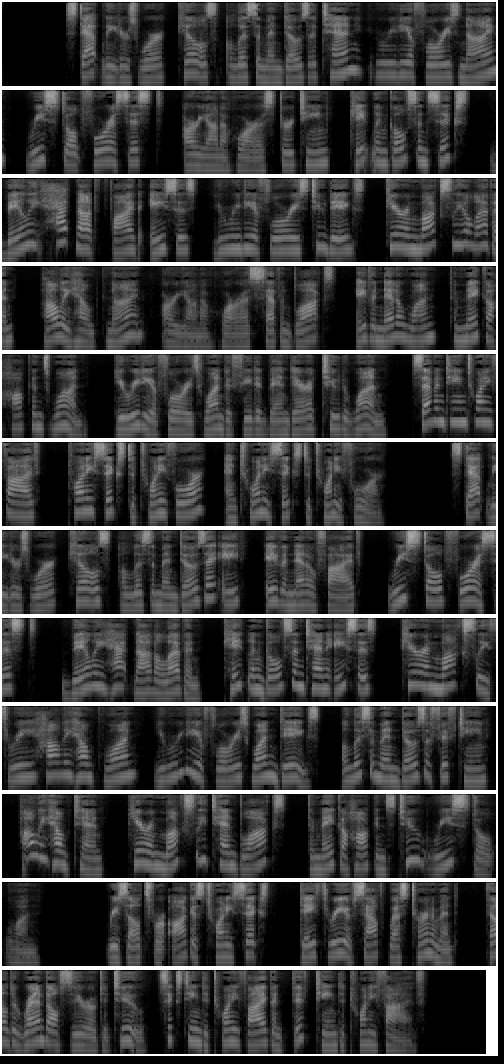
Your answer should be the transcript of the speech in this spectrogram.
Stat leaders were kills Alyssa Mendoza 10, Yuridia Flores 9, Reese Stolt 4 assists, Arianna Juarez 13, Caitlyn Golson 6, Bailey Hatnot 5 aces, Yuridia Flores 2 digs, Kieryn Moxley 11, Hollie Helmke 9, Arianna Juarez 7 blocks, Ava Neto 1, Tameka Hawkins 1, Yuridia Flores 1 defeated Bandera 2 to 1, 17 25, 26 to 24, and 26 to 24. Stat leaders were kills Alyssa Mendoza 8, Ava Neto 5, Reese Stolt 4 assists, Bailey Hatnot 11, Caitlyn Golson 10 aces, Kieryn Moxley 3, Hollie Helmke 1, Yuridia Flores 1 digs, Alyssa Mendoza 15, Hollie Helmke 10, Kieryn Moxley 10 blocks, Tameka Hawkins 2, Reese Stolt 1. Results for August 26, day 3 of Southwest Tournament, fell to Randolph 0 to 2, 16 to 25 and 15 to 25.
